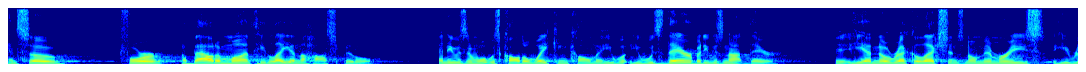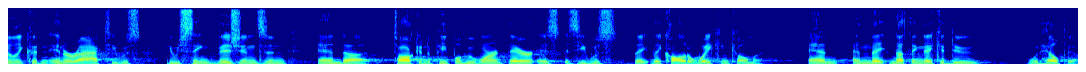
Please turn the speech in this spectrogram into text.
And so, for about a month, he lay in the hospital and he was in what was called a waking coma. He, w- he was there, but he was not there. He had no recollections, no memories. He really couldn't interact. He was, he was seeing visions and, and uh, talking to people who weren't there as, as he was, they, they call it a waking coma. And, and they, nothing they could do would help him.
